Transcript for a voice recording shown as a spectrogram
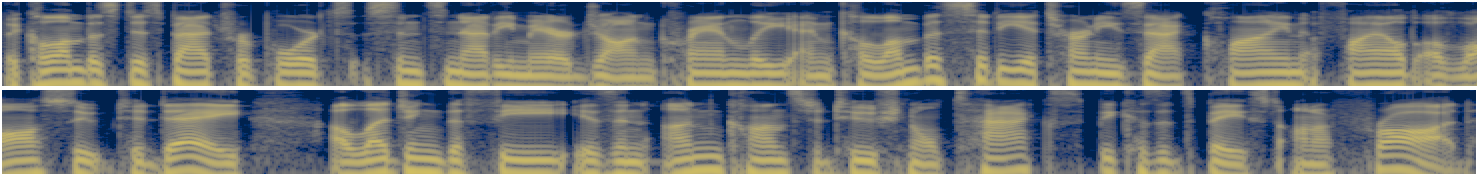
The Columbus Dispatch reports Cincinnati Mayor John Cranley and Columbus City Attorney Zach Klein filed a lawsuit today alleging the fee is an unconstitutional tax because it's based on a fraud.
